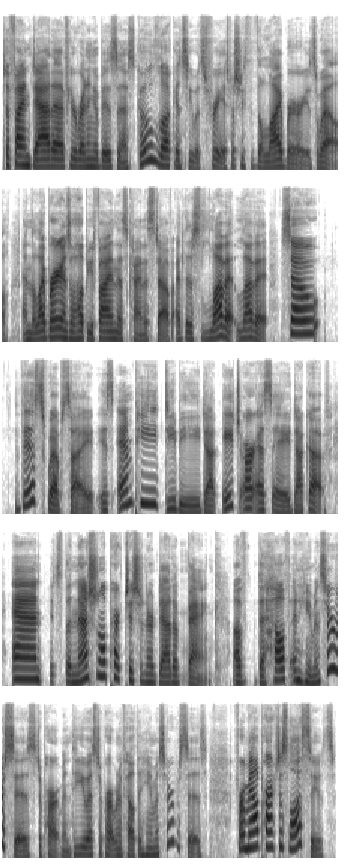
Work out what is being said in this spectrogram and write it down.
to find data if you're running a business, go look and see what's free, especially through the library as well. And the librarians will help you find this kind of stuff. I just love it, love it. So this website is npdb.hrsa.gov, and it's the National Practitioner Data Bank of the Health and Human Services Department, the U.S. Department of Health and Human Services, for malpractice lawsuits.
